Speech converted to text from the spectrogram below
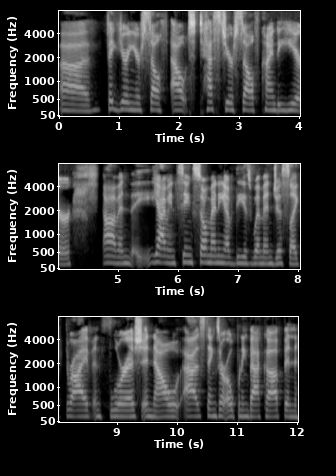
uh, figuring yourself out, test yourself kind of year. Um, and yeah, I mean, seeing so many of these women just like thrive and flourish. And now, as things are opening back up and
